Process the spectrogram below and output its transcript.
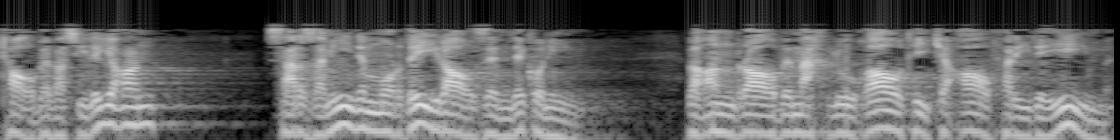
تا به وسیله آن سرزمین مرده ای را زنده کنیم و آن را به مخلوقاتی که آفریده ایم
